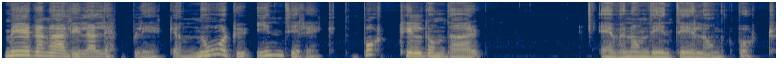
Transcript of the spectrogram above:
Med den här lilla läppleken når du indirekt bort till de där, även om det inte är långt bort,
